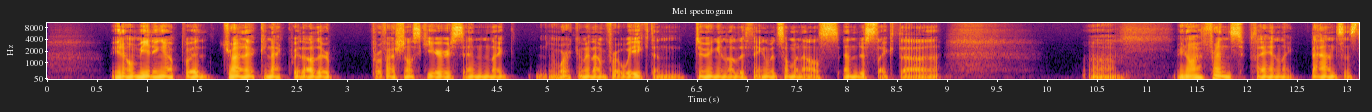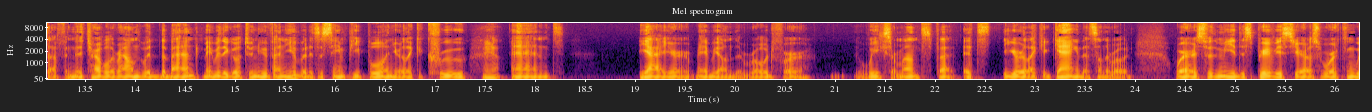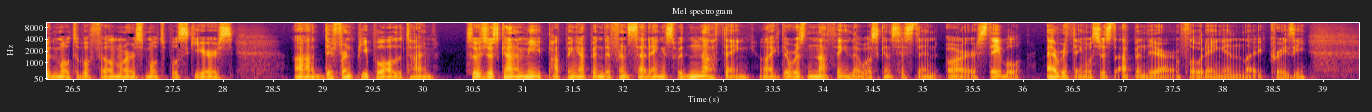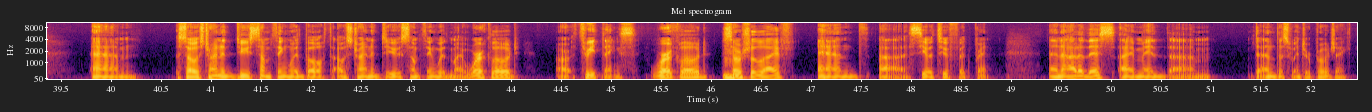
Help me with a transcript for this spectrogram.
you know, meeting up with, trying to connect with other professional skiers and like working with them for a week, then doing another thing with someone else, and just like the, um, you know, I have friends who play in like bands and stuff, and they travel around with the band. Maybe they go to a new venue, but it's the same people, and you're like a crew, Yeah. and yeah, you're maybe on the road for weeks or months, but it's you're like a gang that's on the road. Whereas with me, this previous year, I was working with multiple filmers, multiple skiers, uh, different people all the time. So it was just kind of me popping up in different settings with nothing. Like there was nothing that was consistent or stable. Everything was just up in the air and floating and like crazy. Um, so I was trying to do something with both. I was trying to do something with my workload, or three things: workload, social life, and uh, CO2 footprint. And out of this, I made um, the Endless Winter Project,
